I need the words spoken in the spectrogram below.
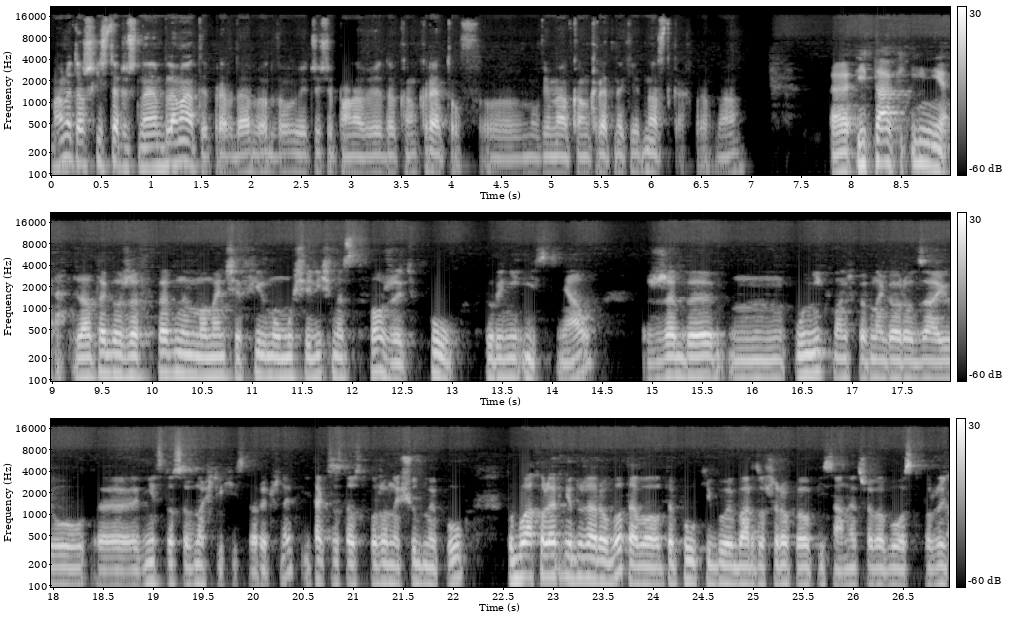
Mamy też historyczne emblematy, prawda? Bo odwołujecie się panowie do konkretów. Mówimy o konkretnych jednostkach, prawda? E, I tak, i nie. Dlatego, że w pewnym momencie filmu musieliśmy stworzyć pułk, który nie istniał, żeby mm, uniknąć pewnego rodzaju e, niestosowności historycznych. I tak został stworzony siódmy pułk, to była cholernie duża robota, bo te półki były bardzo szeroko opisane. Trzeba było stworzyć.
